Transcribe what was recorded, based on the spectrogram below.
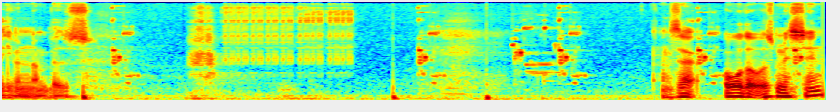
Even numbers. Is that all that was missing?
